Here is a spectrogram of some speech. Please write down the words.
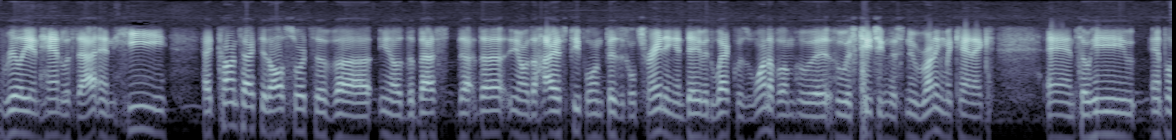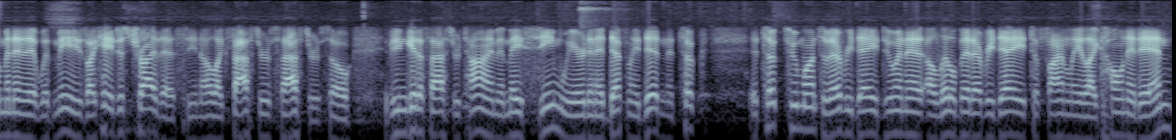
really in hand with that, and he had contacted all sorts of uh, you know the best the, the you know the highest people in physical training, and David Weck was one of them who who was teaching this new running mechanic. And so he implemented it with me. He's like, "Hey, just try this. You know, like faster is faster. So if you can get a faster time, it may seem weird, and it definitely did. And it took it took two months of every day doing it a little bit every day to finally like hone it in.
